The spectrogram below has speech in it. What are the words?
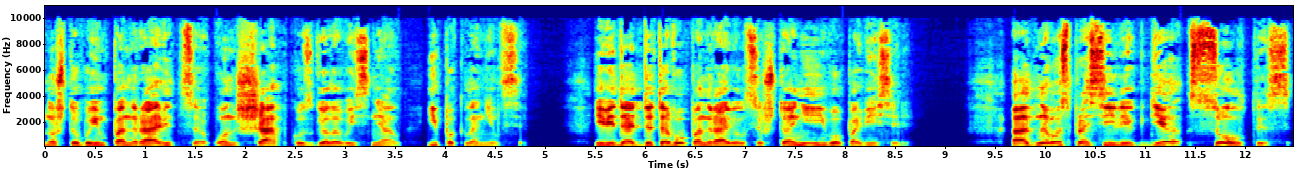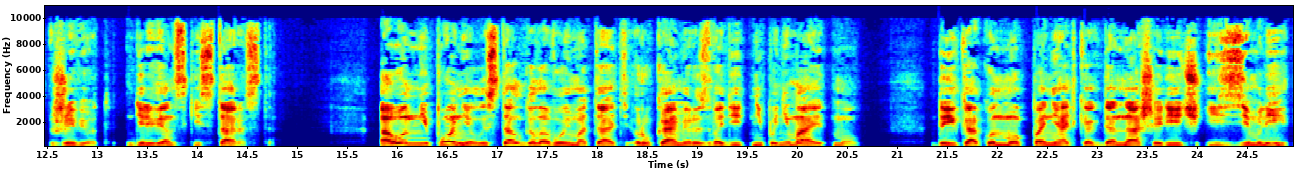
но чтобы им понравиться, он шапку с головы снял и поклонился. И, видать, до того понравился, что они его повесили. А одного спросили, где Солтес живет, деревенский староста. А он не понял и стал головой мотать, руками разводить, не понимает, мол. Да и как он мог понять, когда наша речь из земли,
